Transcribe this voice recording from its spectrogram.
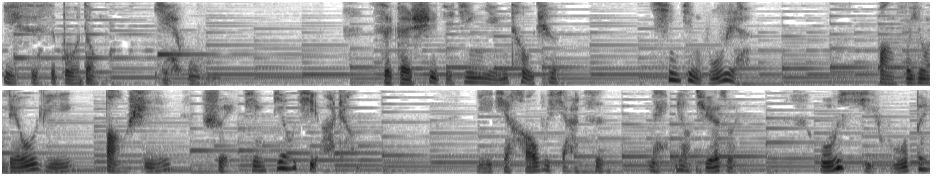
一丝丝波动也无。此刻世界晶莹透彻，清净无染，仿佛用琉璃、宝石、水晶雕砌而成，一切毫无瑕疵，美妙绝伦，无喜无悲，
